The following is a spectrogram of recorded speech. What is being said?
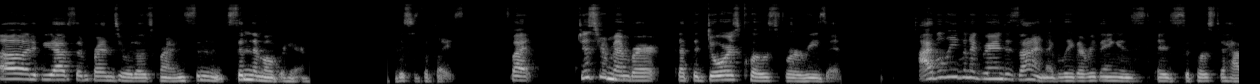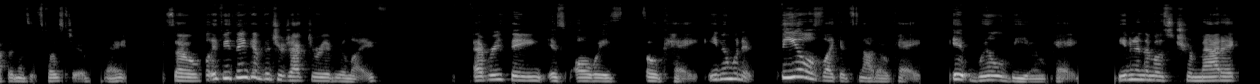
and if you have some friends who are those friends, send them, send them over here this is the place. But just remember that the door is closed for a reason. I believe in a grand design. I believe everything is is supposed to happen as it's supposed to, right? So, if you think of the trajectory of your life, everything is always okay. Even when it feels like it's not okay, it will be okay. Even in the most traumatic,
